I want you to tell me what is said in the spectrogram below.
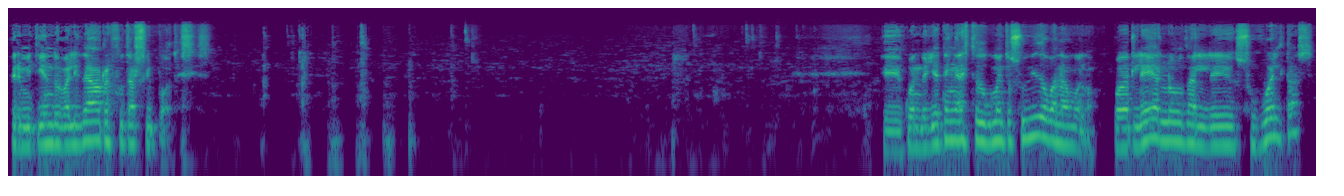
permitiendo validar o refutar su hipótesis. Eh, cuando ya tengan este documento subido van a bueno, poder leerlo, darle sus vueltas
